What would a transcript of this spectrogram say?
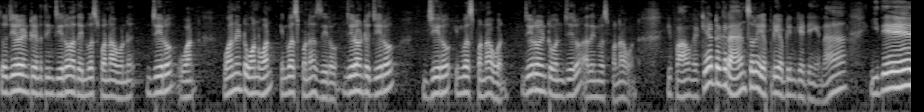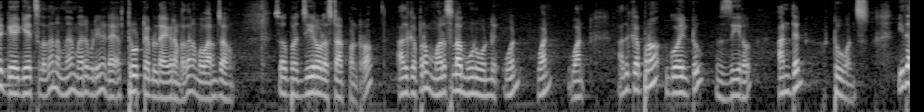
so zero into anything zero அதை இன்வெஸ்ட் பண்ணால் ஒன்று zero one one into one one invert பண்ணால் zero zero into zero zero invert பண்ணால் one zero into one zero அதை இன்வெஸ்ட் பண்ணால் ஒன் இப்போ அவங்க கேட்டிருக்கிற ஆன்சரும் எப்படி அப்படின்னு கேட்டிங்கன்னா இதே கே கேட்ஸில் தான் நம்ம மறுபடியும் டய த்ரூ டேபிள் டயக்ராமில் தான் நம்ம வரைஞ்சாகணும். ஸோ இப்போ ஜீரோவில் ஸ்டார்ட் பண்ணுறோம் அதுக்கப்புறம் மறுசலாக மூணு ஒன்று ஒன் ஒன் ஒன் அதுக்கப்புறம் going to zero and then two ones இதை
